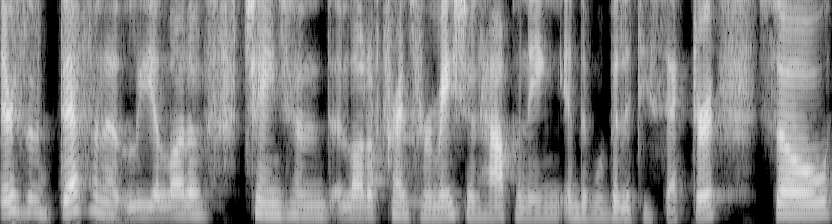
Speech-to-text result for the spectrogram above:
there's a, definitely a lot of change and a lot of transformation happening in the mobility sector. So,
